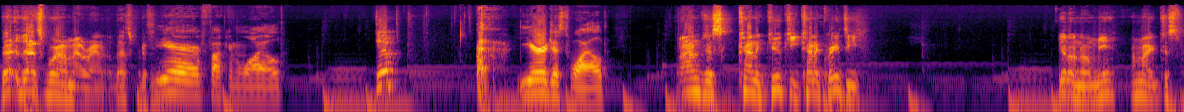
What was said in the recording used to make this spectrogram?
That, that's where I'm at right now. That's pretty You're fucking wild. Yep. You're just wild. I'm just kind of kooky, kind of crazy. You don't know me. I might just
